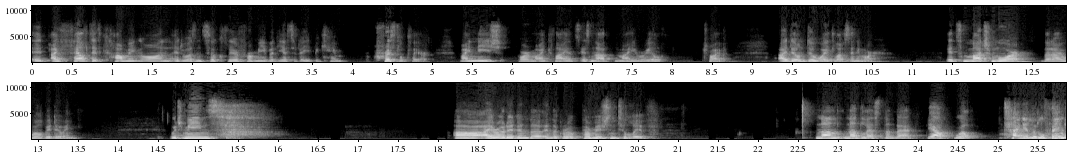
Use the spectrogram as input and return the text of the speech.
it I felt it coming on. It wasn't so clear for me, but yesterday it became crystal clear. My niche or my clients is not my real tribe. I don't do weight loss anymore. It's much more that I will be doing, which means uh, I wrote it in the in the group permission to live. None, not less than that. Yeah, well, tiny little thing,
